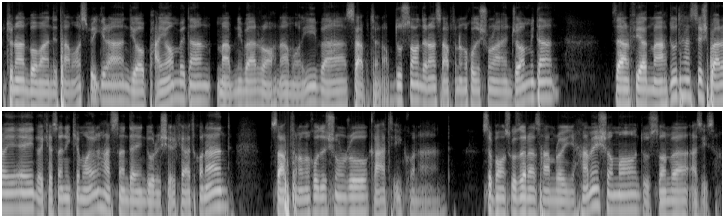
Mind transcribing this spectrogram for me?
می‌تونن با بنده تماس بگیرند یا پیام بدن مبنی بر راهنمایی و ثبت نام. دوستان دارن ثبت نام خودشون رو انجام میدن. ظرفیت محدود هستش برای عید و کسانی که مایل هستن در این دوره شرکت کنند ثبت نام خودشون رو قطعی کنند. سپاسگزار از همراهی همه شما دوستان و عزیزان.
